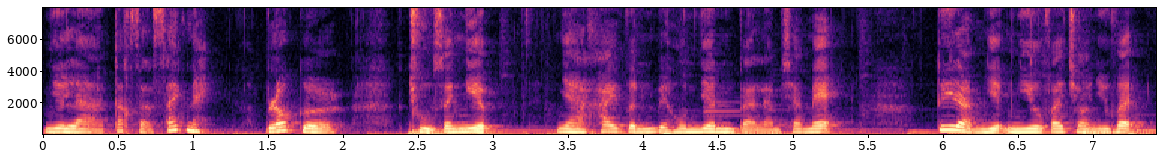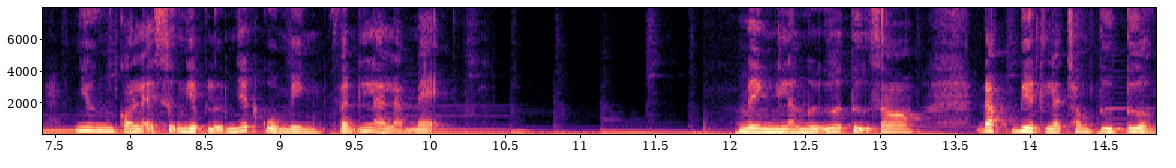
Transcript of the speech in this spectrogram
như là tác giả sách này, blogger, chủ doanh nghiệp, nhà khai vấn về hôn nhân và làm cha mẹ. Tuy đảm nhiệm nhiều vai trò như vậy, nhưng có lẽ sự nghiệp lớn nhất của mình vẫn là làm mẹ. Mình là người ưa tự do, đặc biệt là trong tư tưởng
